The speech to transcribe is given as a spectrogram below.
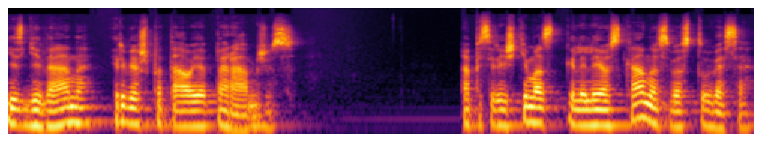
Jis gyvena ir viešpatauja per amžius. Apsireiškimas Galilėjos kanos vestuvėse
